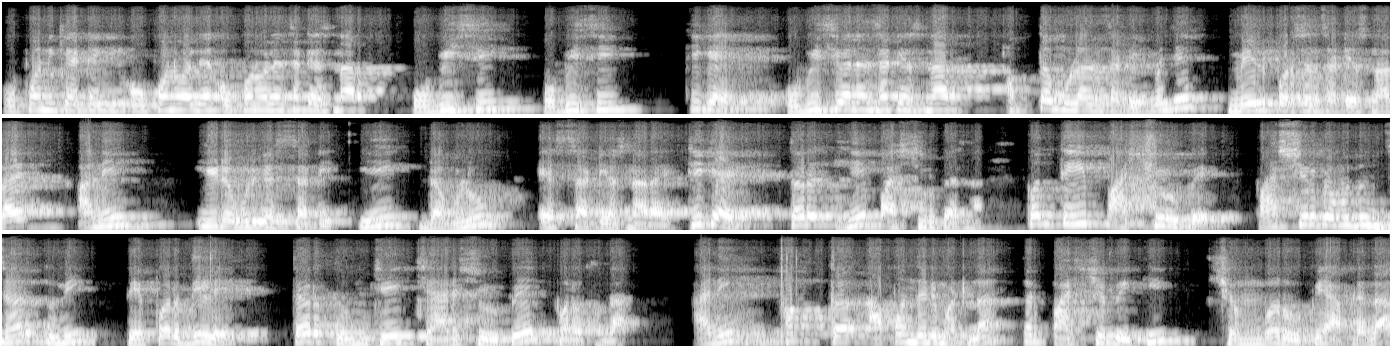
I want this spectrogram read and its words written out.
ओपन कॅटेगरी ओपनवाल्या ओपनवाल्यांसाठी ओपन असणार. ओबीसी ओबीसी ठीक आहे? ओबीसी वाल्यांसाठी असणार फक्त मुलांसाठी म्हणजे मेल पर्सनसाठी असणार आहे आणि ईडब्ल्यू एससाठी ई डब्ल्यू एससाठी असणार आहे. ठीक आहे? तर हे पाचशे रुपये असणार. पण ते पाचशे रुपये पाचशे रुपयामधून जर तुम्ही पेपर दिले तर तुमचे चारशे रुपये परत होणार. आणि फक्त आपण जरी म्हटलं तर पाचशे पैकी शंभर रुपये आपल्याला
